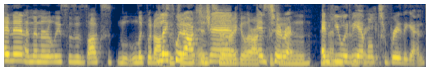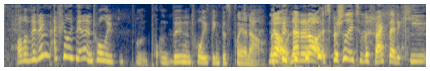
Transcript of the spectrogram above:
and then and then it releases its ox- liquid oxygen, liquid oxygen into regular oxygen, into re- and, and, he would can be able breathe. to breathe again. Although they didn't, I feel like they didn't totally, they didn't totally think this plan out. No, not at all. Especially to the fact that he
